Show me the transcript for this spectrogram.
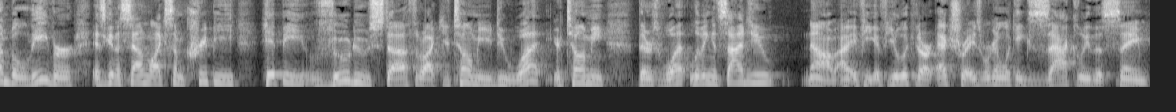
unbeliever is going to sound like some creepy, hippie voodoo stuff. They're like, You're telling me you do what? You're telling me there's what living inside you? Now, if you, if you look at our x rays, we're going to look exactly the same.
